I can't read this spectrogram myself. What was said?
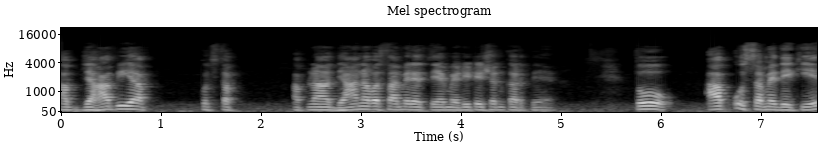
अब जहाँ भी आप कुछ तब अपना ध्यान अवस्था में रहते हैं मेडिटेशन करते हैं तो आप उस समय देखिए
